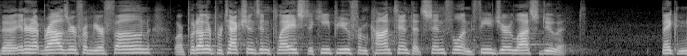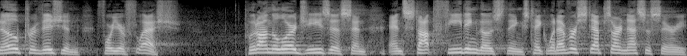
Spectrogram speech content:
the internet browser from your phone or put other protections in place to keep you from content that's sinful and feed your lust, do it. Make no provision for your flesh. Put on the Lord Jesus and, and stop feeding those things. Take whatever steps are necessary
